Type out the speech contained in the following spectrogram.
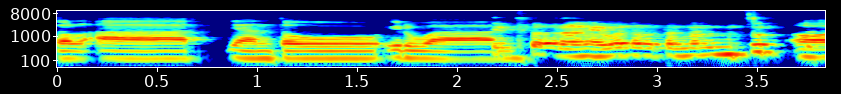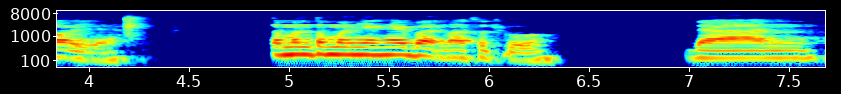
Tolat Yanto Irwan. Itu orang hebat atau temen oh iya. Teman-teman yang hebat maksudku. Dan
